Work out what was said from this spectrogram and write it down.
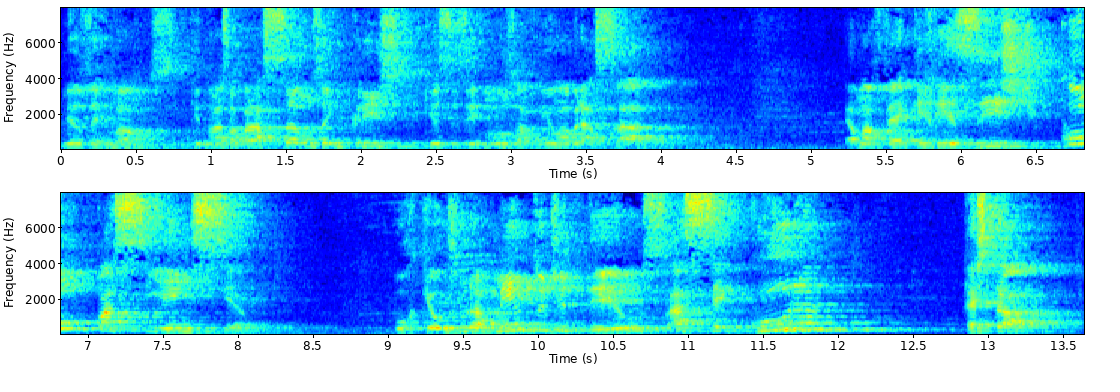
meus irmãos, que nós abraçamos em Cristo, que esses irmãos haviam abraçado, é uma fé que resiste com paciência, porque o juramento de Deus assegura esta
